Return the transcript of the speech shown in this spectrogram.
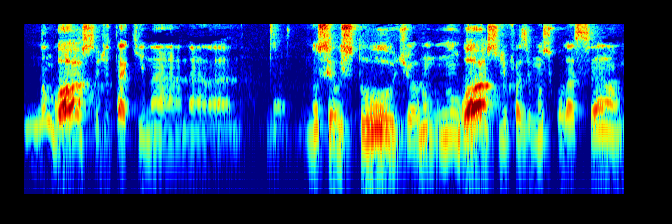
não gosto de estar aqui na, na no seu estúdio, eu não, não, gosto de fazer musculação,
